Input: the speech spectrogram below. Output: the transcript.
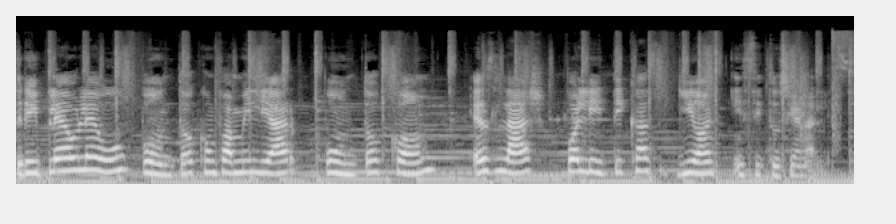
www.confamiliar.com slash políticas-institucionales.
